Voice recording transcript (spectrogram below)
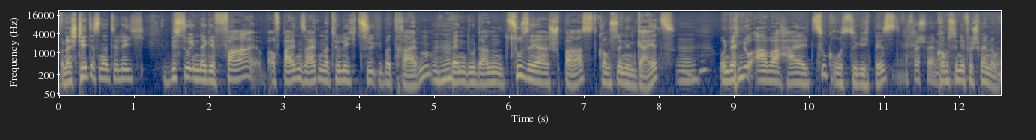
Und dann steht es natürlich, bist du in der Gefahr, auf beiden Seiten natürlich zu übertreiben. Wenn du dann zu sehr sparst, kommst du in den Geiz. Und wenn du aber halt zu großzügig bist, kommst du in die Verschwendung.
